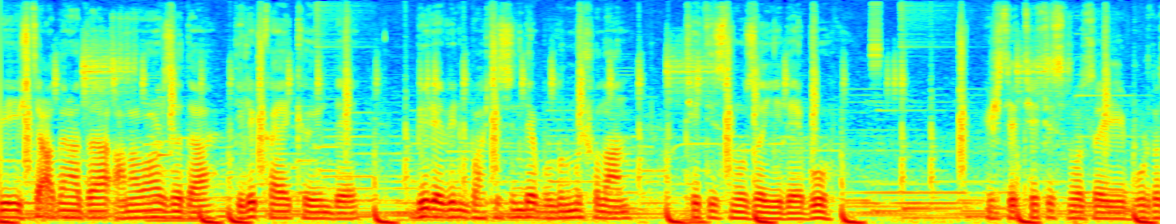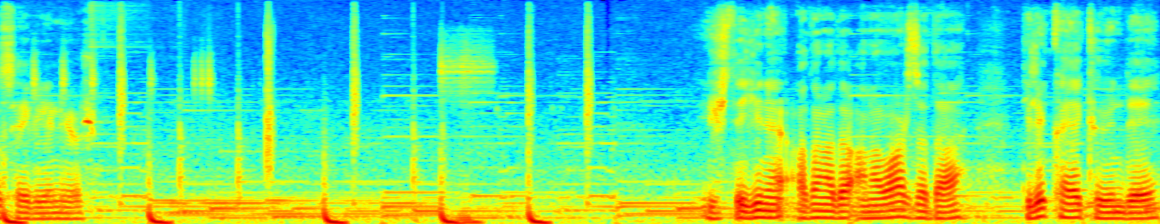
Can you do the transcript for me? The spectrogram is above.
Ve işte Adana'da Anavarza'da Dilikkaya köyünde bir evin bahçesinde bulunmuş olan Tetis mozaiği de bu. İşte Tetis mozaiği burada sergileniyor. İşte yine Adana'da Anavarza'da Dilikkaya köyünde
